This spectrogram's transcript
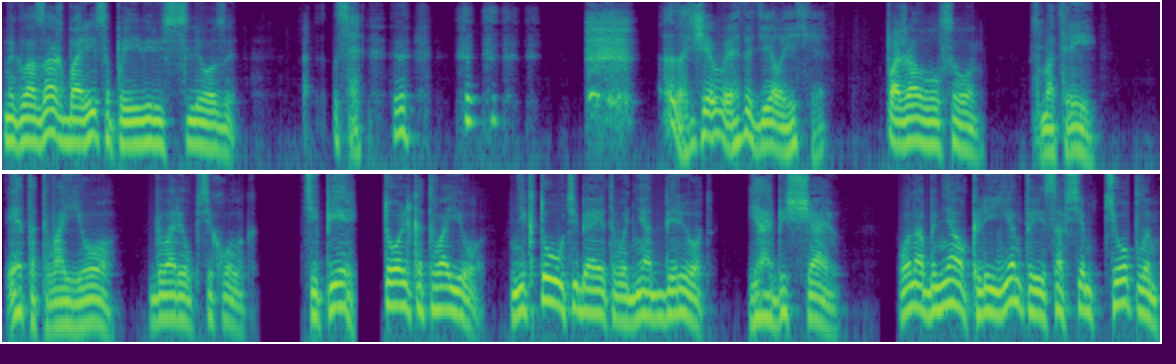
На глазах Бориса появились слезы. «Зачем вы это делаете?» — пожаловался он. «Смотри, это твое», — говорил психолог. «Теперь только твое. Никто у тебя этого не отберет. Я обещаю. Он обнял клиента и совсем теплым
